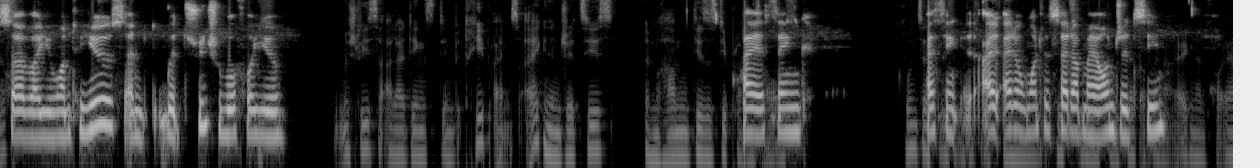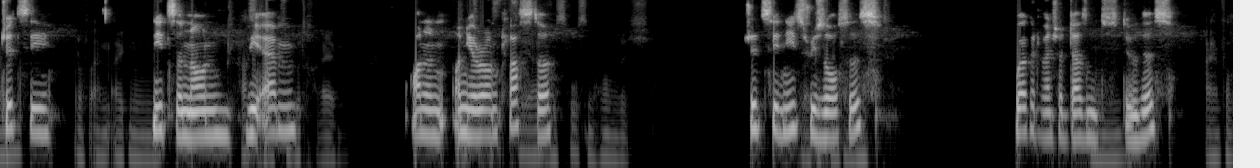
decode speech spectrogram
server you want to use and which reachable for you. Schließe allerdings den Betrieb eines eigenen Jitsis im Rahmen dieses Deployments I think I think I, I don't want to set up my own Jitsi. Jitsi needs a known VM on an, on your own cluster. Jitsi needs resources. Work Adventure doesn't do this. Einfach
